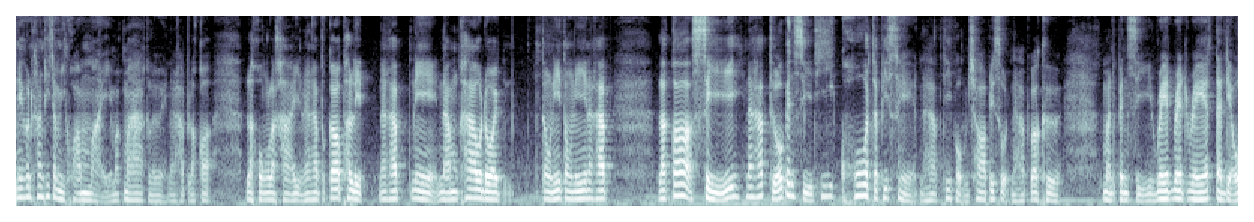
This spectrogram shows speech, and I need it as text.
เนี่ยค่อนข้างที่จะมีความใหม่มาก ๆเลยนะครับ แล้วก็ราคงราคาอยู่นะครับ ก็ผลิตนะครับนี่นำเข้าโดยตรงนี้ตรงนี้นะครับ แล้วก็สีนะครับถือว่าเป็นสีที่โคตรจะพิเศษนะครับ ที่ผมชอบที่สุดนะครับก็คือมันเป็นสี red red red แต่เดี๋ยว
